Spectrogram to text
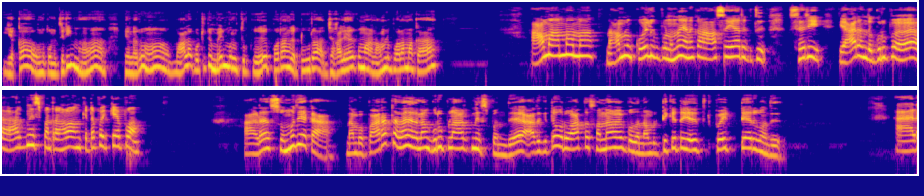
ஏக்கா உனக்கு ஒன்று தெரியுமா? எல்லாரும் மாலை போட்டுட்டு மேல்மருவத்தூருக்கு போகிறாங்க டூரா ஜாலியாக இருக்குமா? நம்மளும் போகலாமாக்கா ஆமா ஆமா ஆமா. நானும் கோயிலுக்கு போகணும்னு எனக்கு ஆசையா இருக்குது. சரி யார் அந்த குரூப்பை ஆர்கனைஸ் பண்றாங்களோ அவங்க கிட்ட போய் கேட்போம் அட சுமதி அக்கா நம்ம படத்தை தான் இதெல்லாம் குரூப்ல ஆர்கனைஸ் பண்ணுது. அதுக்கிட்ட ஒரு வார்த்தை சொன்னாவே போதும். நம்ம டிக்கெட்டை எடுத்துட்டு போயிட்டே இருக்கும் அது. அட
